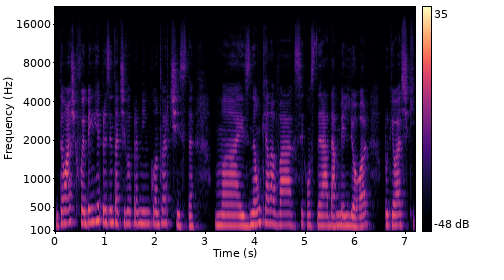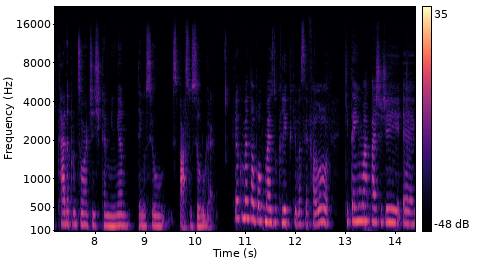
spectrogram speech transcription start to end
Então acho que foi bem representativa para mim enquanto artista. Mas não que ela vá ser considerada a melhor, porque eu acho que cada produção artística minha tem o seu espaço, o seu lugar. Queria comentar um pouco mais do clipe que você falou, que tem uma parte de é,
